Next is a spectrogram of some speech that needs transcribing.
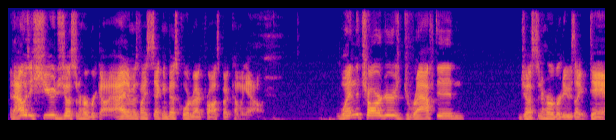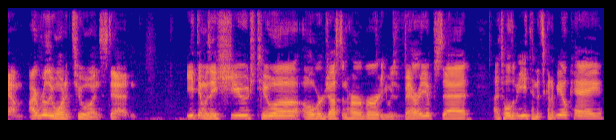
And I was a huge Justin Herbert guy. I had him as my second best quarterback prospect coming out. When the Chargers drafted Justin Herbert, he was like, damn, I really wanted Tua instead. Ethan was a huge Tua over Justin Herbert. He was very upset. I told him, Ethan, it's going to be okay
